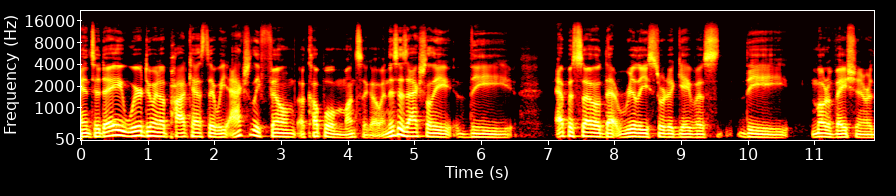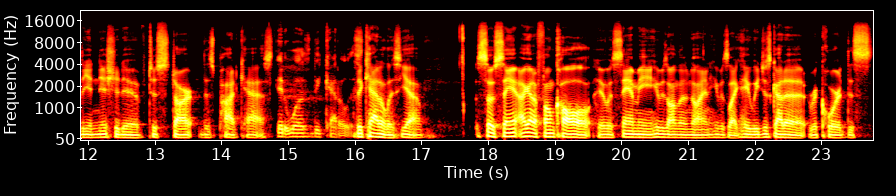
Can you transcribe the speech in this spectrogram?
And today we're doing a podcast that we actually filmed a couple of months ago. And this is actually the episode that really sort of gave us the motivation or the initiative to start this podcast. It was the catalyst. The catalyst, yeah. So Sam, I got a phone call. It was Sammy. He was on the line. He was like, "Hey, we just got to record this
